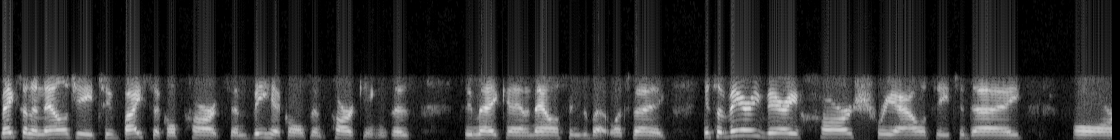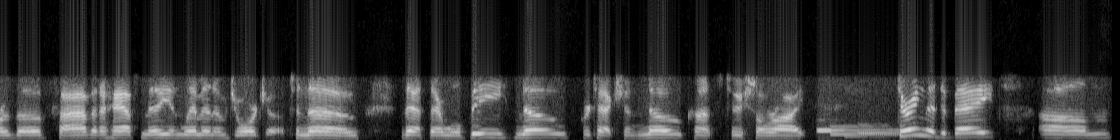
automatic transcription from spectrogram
makes an analogy to bicycle parts and vehicles and parkings as to make an analysis about what's vague. It's a very very harsh reality today for the five and a half million women of Georgia to know that there will be no protection, no constitutional right. During the debates, um,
